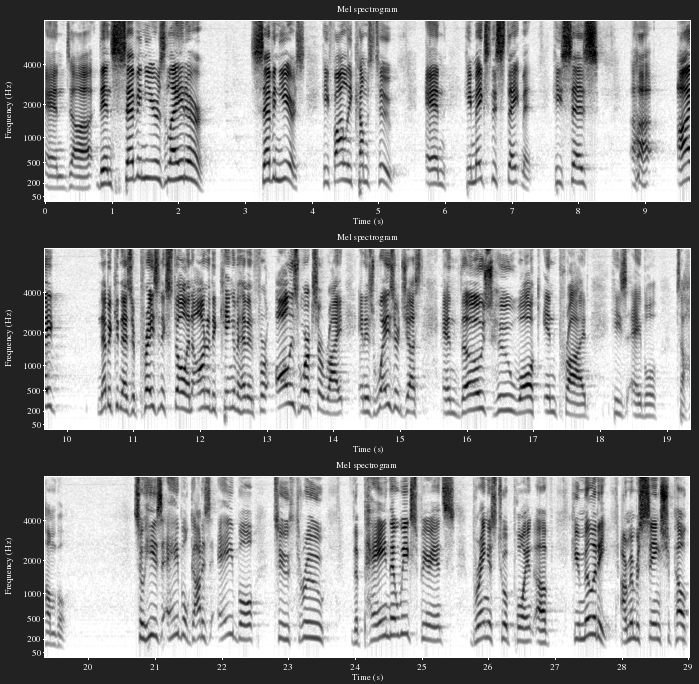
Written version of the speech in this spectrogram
And uh, then, seven years later, seven years, he finally comes to and he makes this statement. He says, uh, I Nebuchadnezzar praise and extol and honor the King of heaven, for all his works are right and his ways are just, and those who walk in pride, he's able to humble. So he is able, God is able to, through the pain that we experience, bring us to a point of humility. I remember seeing Schapelle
